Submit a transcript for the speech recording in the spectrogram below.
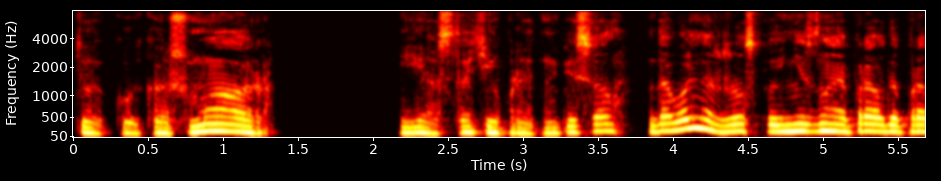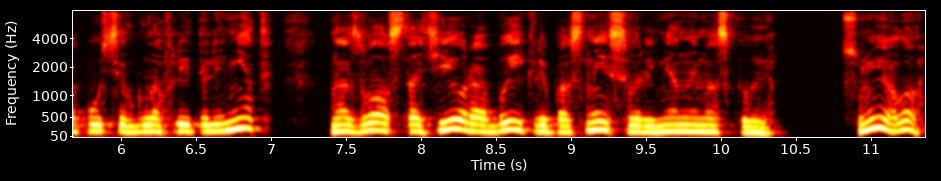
Такой кошмар!» Я статью про это написал. Довольно жесткую, не знаю, правда, пропустит главлит или нет, назвал статью «Рабы и крепостные современной Москвы». «Смело»,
